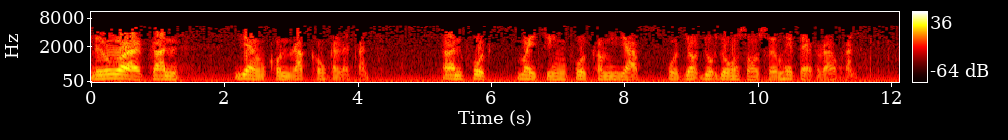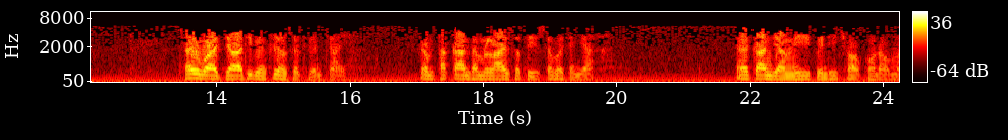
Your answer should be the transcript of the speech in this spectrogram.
หรือว่าการแย่งคนรักของกันและกัน การพูดไม่จริงพูดคำหยาบ พูดเยาะยุยงส่งเสริมให้แตกร้าวกัน ใช้วาจาที่เป็นเครื่องสะเทือนใจกำทักการทำลายสติสมัชัญญะอาการอย่างนี้เป็นที่ชอบของเราไหม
